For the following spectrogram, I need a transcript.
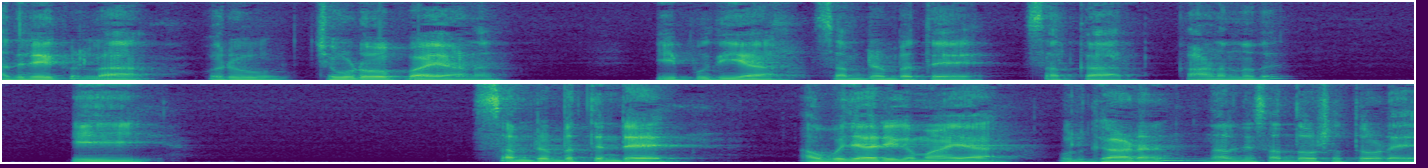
അതിലേക്കുള്ള ഒരു ചുവടുവയ്പായാണ് ഈ പുതിയ സംരംഭത്തെ സർക്കാർ കാണുന്നത്. ഈ സംരംഭത്തിന്റെ ഔപചാരികമായ ഉദ്ഘാടനം നിറഞ്ഞ സന്തോഷത്തോടെ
